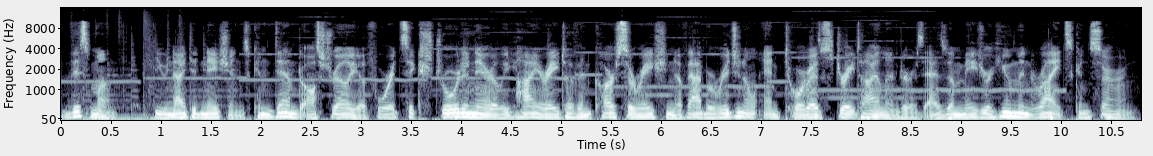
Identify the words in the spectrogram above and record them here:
This month, the United Nations condemned Australia for its extraordinarily high rate of incarceration of Aboriginal and Torres Strait Islanders as a major human rights concern.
